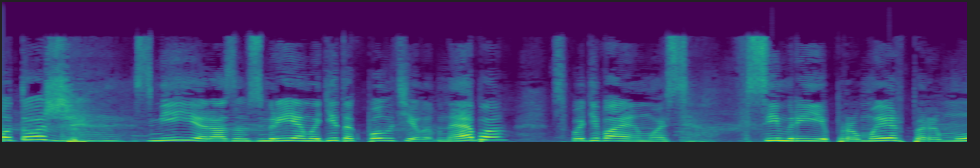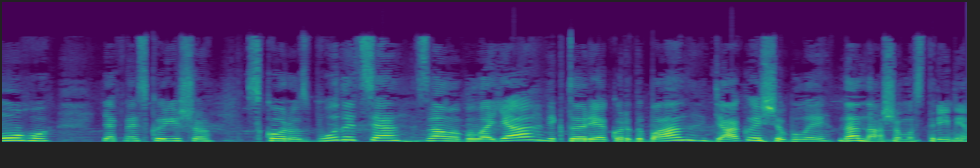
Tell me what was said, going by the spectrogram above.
Отож, змії разом з мріями діток полетіли в небо. Сподіваємось, всі мрії про мир, перемогу якнайскоріше скоро збудеться. З вами була я, Вікторія Кордобан. Дякую, що були на нашому стрімі.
